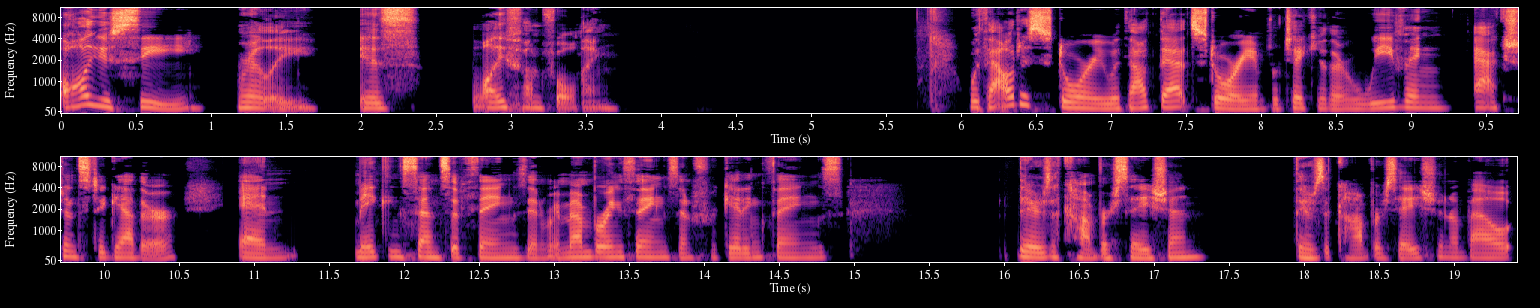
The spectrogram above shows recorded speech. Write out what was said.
All you see really is life unfolding. Without a story, without that story in particular, weaving actions together and making sense of things and remembering things and forgetting things, there's a conversation. There's a conversation about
